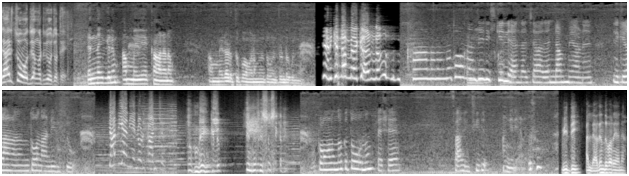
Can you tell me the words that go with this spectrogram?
ഞാൻ ചോദ്യം അങ്ങോട്ട് ചോദിച്ചോട്ടെ? എന്നെങ്കിലും അമ്മയെ കാണണം. അമ്മയുടെ അടുത്ത് പോകണം എന്ന് തോന്നിയിട്ടുണ്ടോ കുഞ്ഞ? കാണണമെന്ന് തോന്നാണ്ടിരിക്കില്ല. എന്താ വെച്ചാ അത് എന്റെ അമ്മയാണ്. എനിക്ക് കാണണമെന്ന് തോന്നാണ്ടിരിക്കു. അമ്മയെങ്കിലും എന്നെ വിശ്വസിക്കണം. പോണെന്നൊക്കെ തോന്നും പക്ഷെ സാഹചര്യം അങ്ങനെയാണ്. വിധി അല്ലാതെ എന്ത് പറയാനാ?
